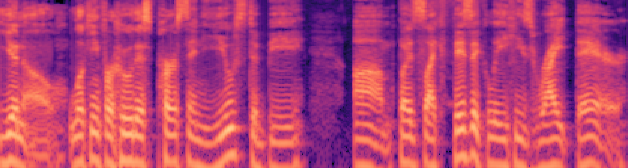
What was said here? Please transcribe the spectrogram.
you know, looking for who this person used to be um, but it's like physically he's right there.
